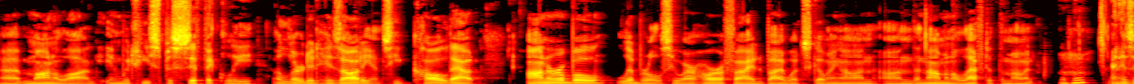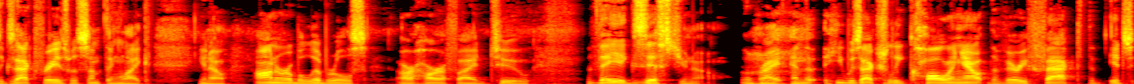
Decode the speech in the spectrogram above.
uh, monologue in which he specifically alerted his audience. He called out honorable liberals who are horrified by what's going on on the nominal left at the moment. Mm-hmm. And his exact phrase was something like, you know, honorable liberals are horrified too. They exist, you know. Mm-hmm. Right. And the, he was actually calling out the very fact that it's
